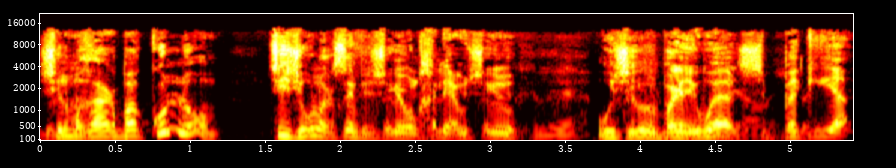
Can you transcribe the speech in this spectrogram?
شي المغاربة كلهم. تيجيو للرصيف يشريو الخليع ويشريو ويشريو البريوات الشباكيه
